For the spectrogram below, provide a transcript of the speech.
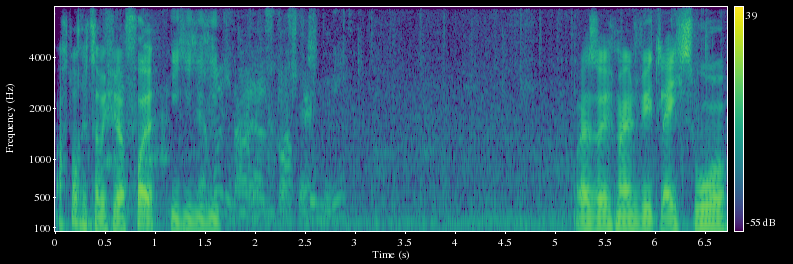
Ach doch, jetzt habe ich wieder voll. Hihihihi. Oder soll ich meinen Weg gleich so?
